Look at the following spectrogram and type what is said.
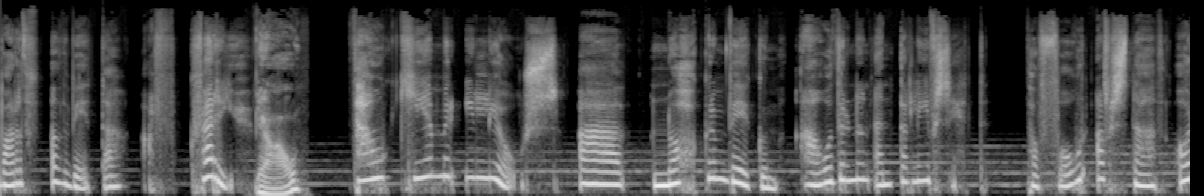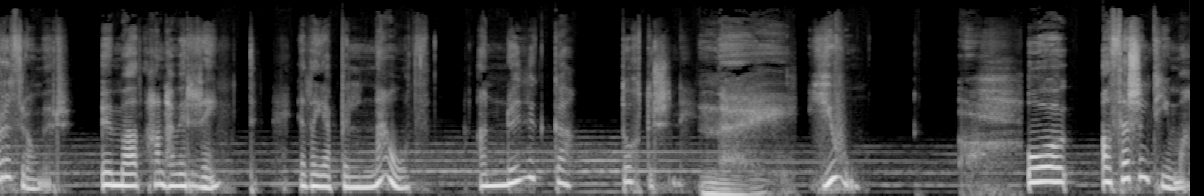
varð að vita af hverju. Já, Þá kemur í ljós að nokkrum vikum áður en hann endar lífsitt þá fór af stað orðrómur um að hann hafi reynd eða jafnvel náð að nöðuga dóttur sinni. nei, Jú. Og á þessum tíma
